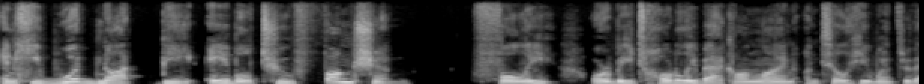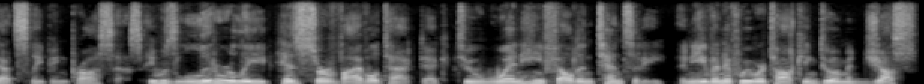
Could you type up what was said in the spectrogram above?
And he would not be able to function fully or be totally back online until he went through that sleeping process. It was literally his survival tactic to when he felt intensity. And even if we were talking to him in just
